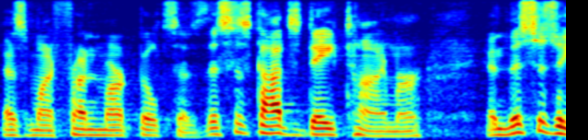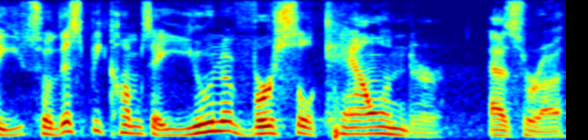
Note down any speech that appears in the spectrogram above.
as my friend Mark Biltz says. This is God's day timer, and this is a so this becomes a universal calendar, Ezra,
